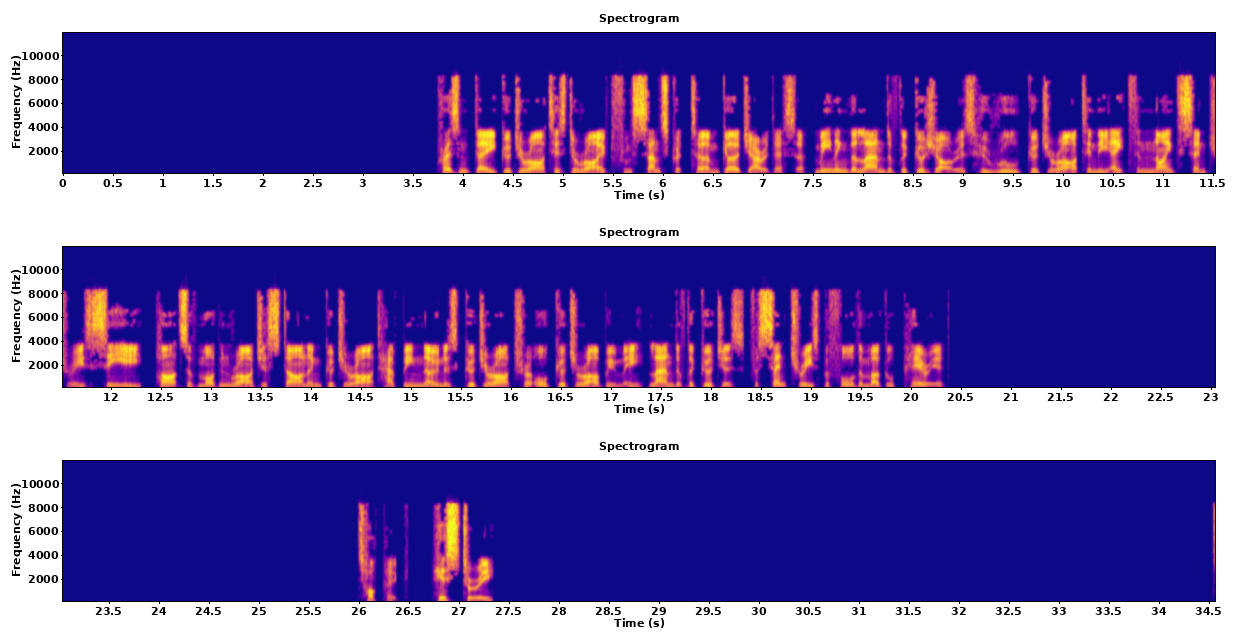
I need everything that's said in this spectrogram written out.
Present-day Gujarat is derived from Sanskrit term Gurjaradesa, meaning the land of the Gujaras who ruled Gujarat in the 8th and 9th centuries CE. Parts of modern Rajasthan and Gujarat have been known as Gurjaratra or Gurjarabhumi land of the Gujars for centuries before the Mughal period. Topic: History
